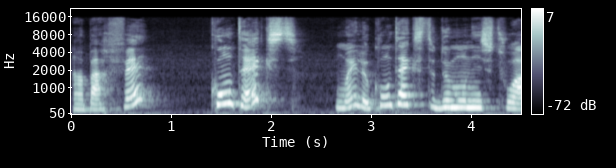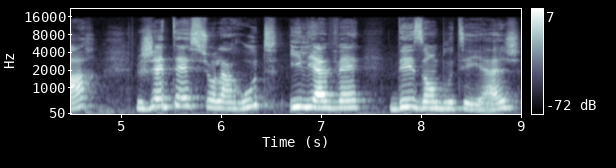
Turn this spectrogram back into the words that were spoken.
imparfait. Contexte, le contexte de mon histoire. J'étais sur la route, il y avait des embouteillages.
